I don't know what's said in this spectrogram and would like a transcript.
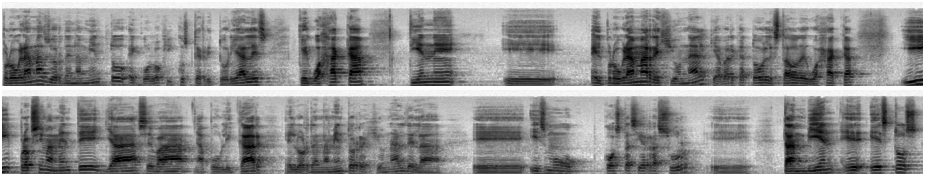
programas de ordenamiento ecológicos territoriales que Oaxaca tiene eh, el programa regional que abarca todo el estado de Oaxaca y próximamente ya se va a publicar el ordenamiento regional de la eh, Istmo Costa Sierra Sur. Eh, también eh, estos,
